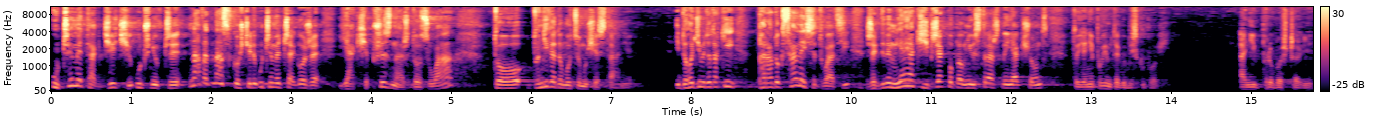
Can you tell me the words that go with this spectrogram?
uczymy tak dzieci, uczniów, czy nawet nas w kościele uczymy czego, że jak się przyznasz do zła, to, to nie wiadomo, co mu się stanie. I dochodzimy do takiej paradoksalnej sytuacji, że gdybym ja jakiś grzech popełnił straszny jak ksiądz, to ja nie powiem tego biskupowi. Ani proboszczowi.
